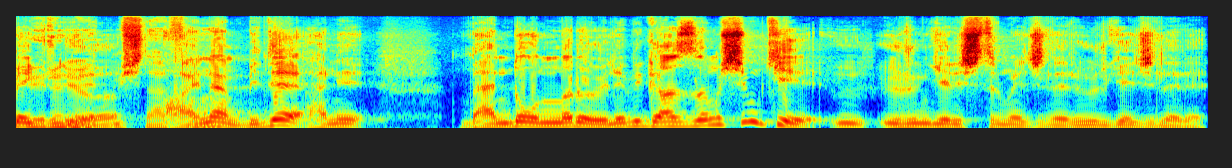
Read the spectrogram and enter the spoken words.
Ürün bekliyor. üretmişler falan. Aynen. Bir de hani ben de onları öyle bir gazlamışım ki ürün geliştirmecileri, ürgecileri.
